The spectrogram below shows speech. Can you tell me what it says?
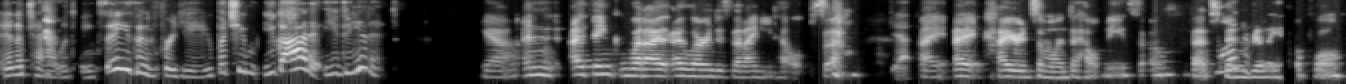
in a challenging season for you, but you you got it. You did it. Yeah, and I think what I, I learned is that I need help. So yeah, I I hired someone to help me. So that's Wonderful. been really helpful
